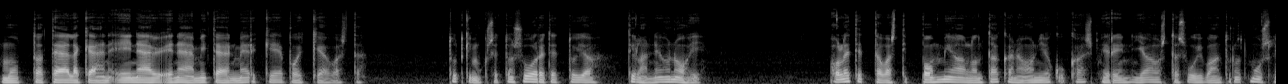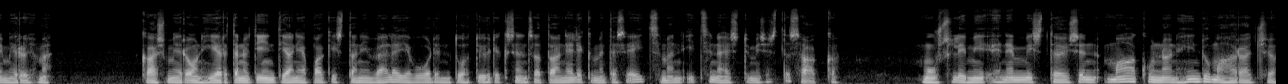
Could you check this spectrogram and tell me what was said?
mutta täälläkään ei näy enää mitään merkkejä poikkeavasta. Tutkimukset on suoritettu ja tilanne on ohi. Oletettavasti pommiaallon takana on joku Kasmirin jaosta suivaantunut muslimiryhmä – Kashmir on hiertänyt Intian ja Pakistanin välejä vuoden 1947 itsenäistymisestä saakka. Muslimi-enemmistöisen maakunnan hindumaharaja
